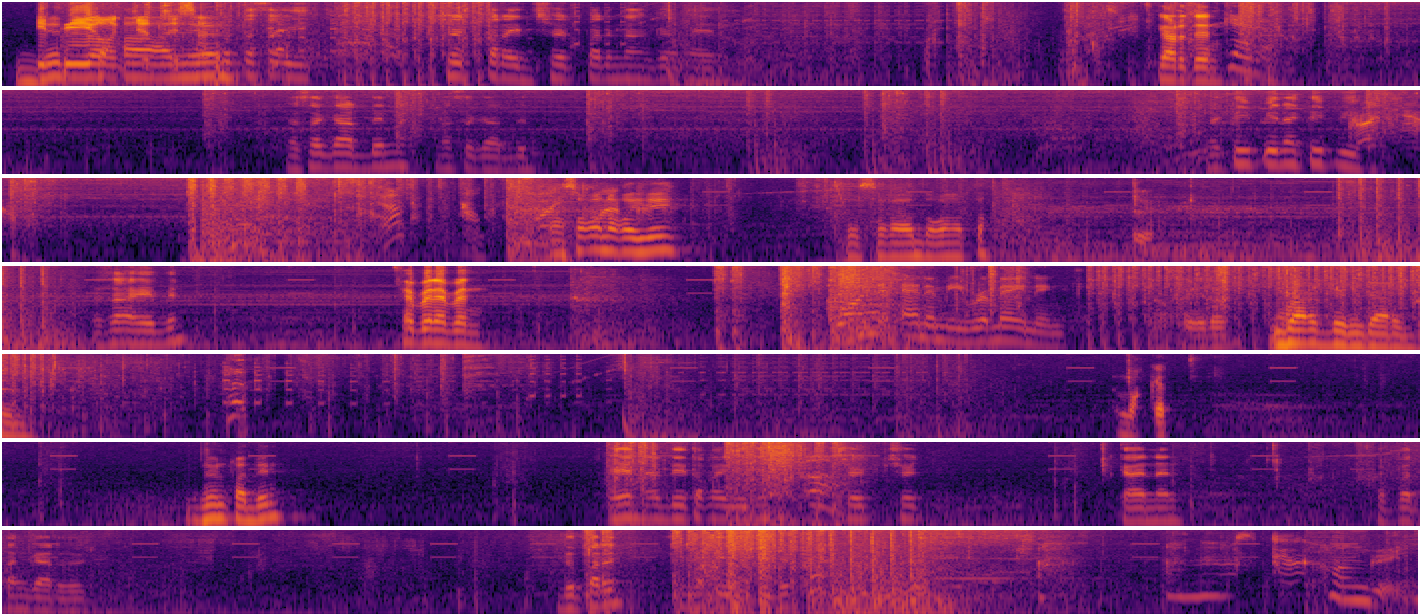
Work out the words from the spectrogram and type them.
Jet Hindi yung jet, ano isa. yun. Punta sa A. Short pa rin, short pa rin hanggang ngayon. Garden. Nasa garden na, nasa garden. Nag-TP, nag-TP. Pasok ka na kay Jay. Sasarado ko na to. Nasa heaven. Heaven, heaven. One enemy remaining. Okay lang. Garden, garden. Umakit. Doon pa din. Ayan, nandito kayo din. Short, short. Kanan. Kapatang garden. Doon pa rin. Sumasilip dito. Hungry.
